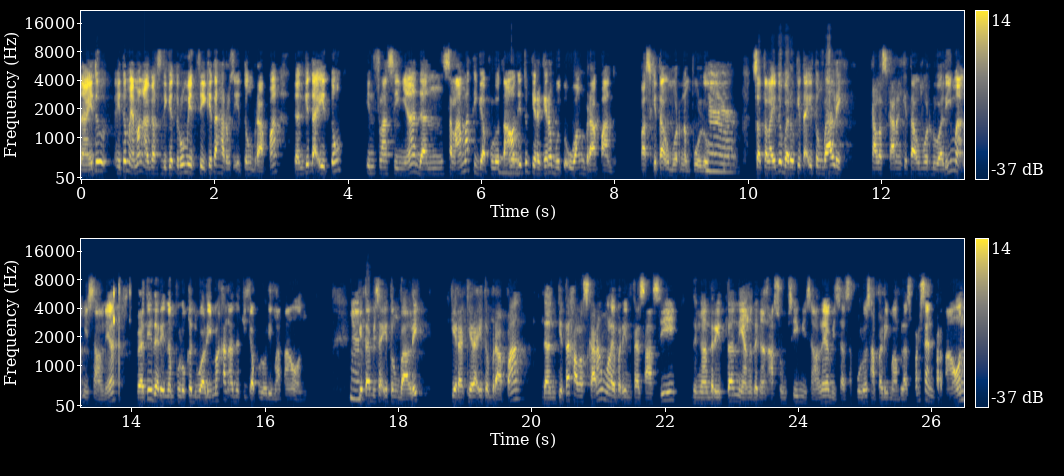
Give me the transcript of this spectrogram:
Nah, itu itu memang agak sedikit rumit sih. Kita harus hitung berapa, dan kita hitung inflasinya, dan selama 30 hmm. tahun itu kira-kira butuh uang berapa pas kita umur 60. Hmm. Setelah itu baru kita hitung balik kalau sekarang kita umur 25 misalnya, berarti dari 60 ke 25 kan ada 35 tahun. Hmm. Kita bisa hitung balik, kira-kira itu berapa, dan kita kalau sekarang mulai berinvestasi dengan return yang dengan asumsi misalnya bisa 10 sampai 15 persen per tahun,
